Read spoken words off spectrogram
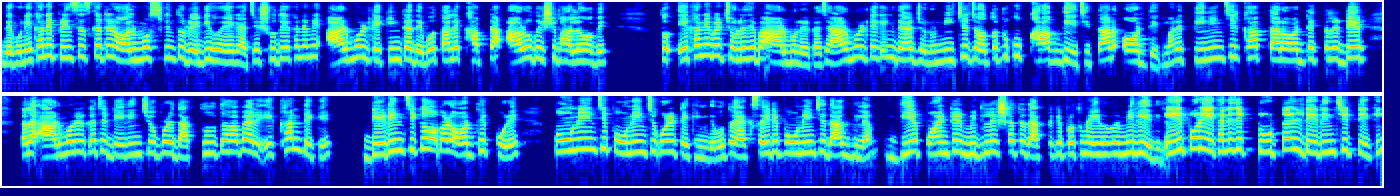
দেখুন, এখানে প্রিন্সেস কাটের অলমোস্ট কিন্তু রেডি হয়ে গেছে। শুধু এখানে আমি আর্মহোল টেকিংটা দেবো, তাহলে খাপটা আরও বেশি ভালো হবে। তো এখানে এবার চলে যাব আর্মহোলের কাছে। আর্মহোল টেকিং দেওয়ার জন্য নিচে যতটুকু খাপ দিয়েছি, তার অর্ধেক মানে তিন ইঞ্চির খাপ, তার অর্ধেক তাহলে দেড়। তাহলে আর্মহোলের কাছে দেড় ইঞ্চি ওপরে দাগ তুলতে হবে আর এখান থেকে দেড় ইঞ্চিকেও আবার অর্ধেক করে পৌনে ইঞ্চি পৌনে ইঞ্চি করে টেকিং দেবো। তো এক সাইডে পৌনে ইঞ্চি দাগ দিলাম, দিয়ে পয়েন্টের মিডলের সাথে দাগটাকে প্রথমে এইভাবে মিলিয়ে দিই এরপরে এখানে যে টোটাল দেড় ইঞ্চির টেকিং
